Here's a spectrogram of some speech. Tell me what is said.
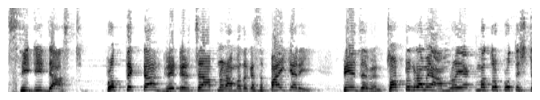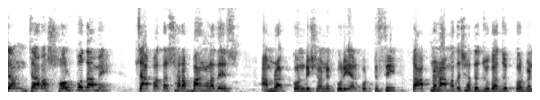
C D dust প্রত্যেকটা গ্রেটের চা আপনারা আমাদের কাছে পাইকারি পেয়ে যাবেন। চট্টগ্রামে আমরাই একমাত্র প্রতিষ্ঠান যারা স্বল্প দামে চা পাতা সারা বাংলাদেশ আমরা কন্ডিশনে কুরিয়ার করতেছি, তো আপনারা আমাদের সাথে যোগাযোগ করবেন।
